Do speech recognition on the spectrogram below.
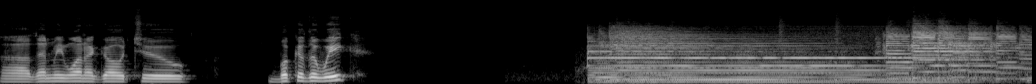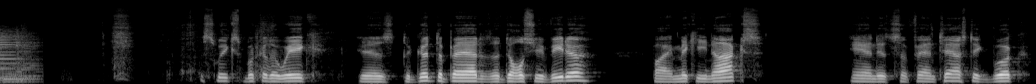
Uh, then we want to go to Book of the Week. This week's Book of the Week is The Good, the Bad, of the Dolce Vita by Mickey Knox. And it's a fantastic book.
